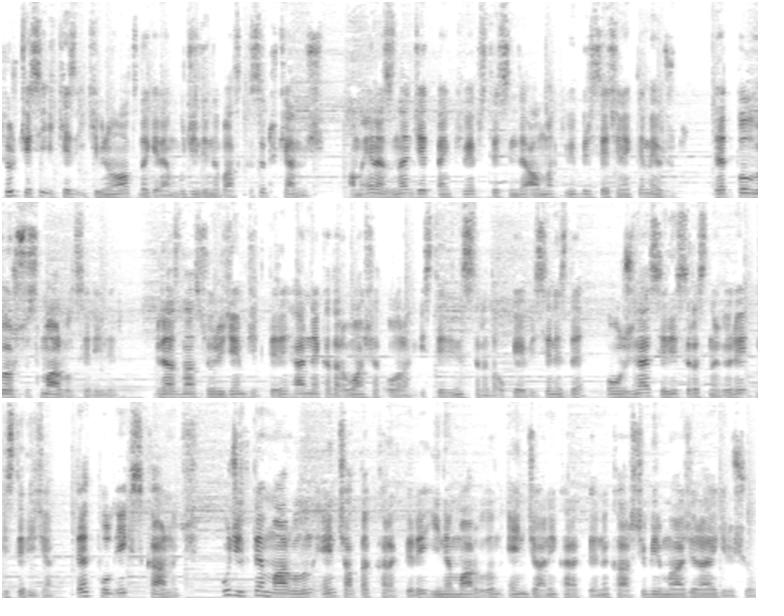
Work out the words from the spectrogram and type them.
Türkçesi ilk kez 2016'da gelen bu cildin baskısı tükenmiş. Ama en azından Jetbank web sitesinde almak gibi bir seçenek de mevcut. Deadpool vs. Marvel serileri. Birazdan söyleyeceğim ciltleri her ne kadar one shot olarak istediğiniz sırada okuyabilseniz de orijinal seri sırasına göre listeleyeceğim. Deadpool X Carnage. Bu ciltte Marvel'ın en çatlak karakteri yine Marvel'ın en cani karakterine karşı bir maceraya girişiyor.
